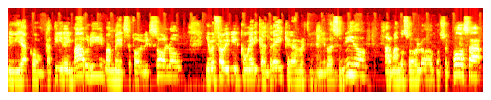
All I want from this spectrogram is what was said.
vivía con Katire y Mauri, Mamel se fue a vivir solo, yo me fui a vivir con Eric Aldrey, que era nuestro ingeniero de sonido, Armando solo con su esposa,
